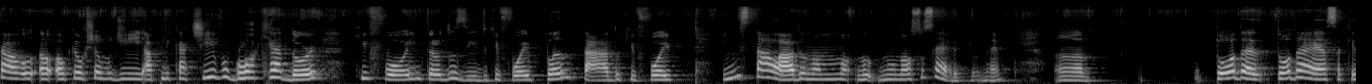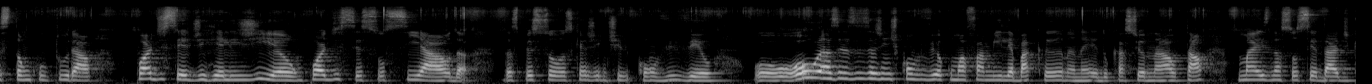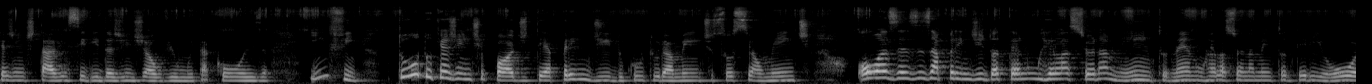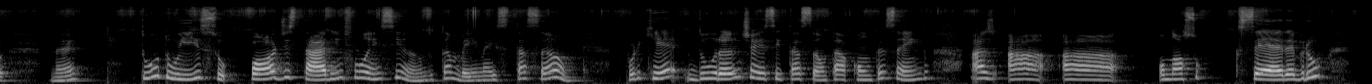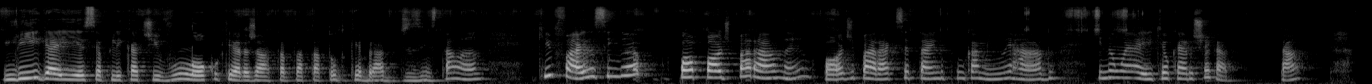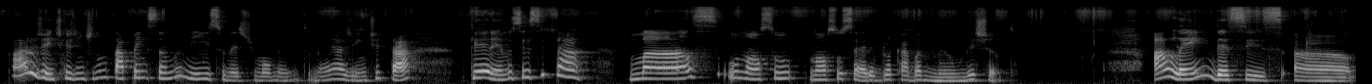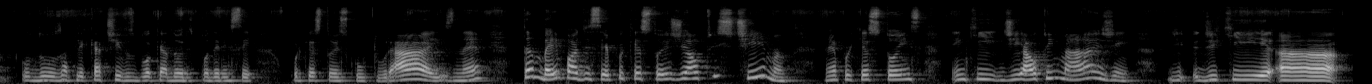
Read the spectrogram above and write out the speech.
o que eu chamo de aplicativo bloqueador que foi introduzido, que foi plantado, que foi instalado no, no, no nosso cérebro, né? toda, toda essa questão cultural pode ser de religião, pode ser social, da, das pessoas que a gente conviveu, ou, ou às vezes a gente conviveu com uma família bacana, né, educacional tal, mas na sociedade que a gente estava inserida a gente já ouviu muita coisa. Enfim, tudo que a gente pode ter aprendido culturalmente, socialmente, ou às vezes aprendido até num relacionamento, né, num relacionamento anterior, né? tudo isso pode estar influenciando também na excitação, porque durante a excitação está acontecendo, a, a, a, o nosso cérebro liga aí esse aplicativo louco que era já tá, tá, tá todo quebrado, desinstalado, que faz assim, pode parar, né? Pode parar que você está indo para um caminho errado e não é aí que eu quero chegar, tá? Claro, gente, que a gente não está pensando nisso neste momento, né? A gente está querendo se excitar, mas o nosso, nosso cérebro acaba não deixando. Além desses, uh, dos aplicativos bloqueadores poderem ser por questões culturais, né? Também pode ser por questões de autoestima, né? Por questões em que de autoimagem, de, de que uh,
